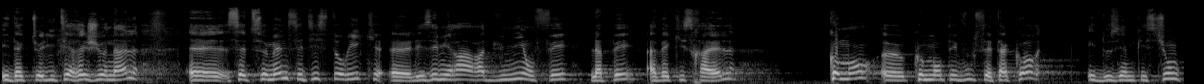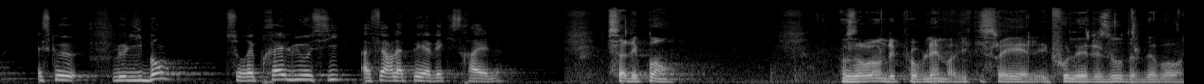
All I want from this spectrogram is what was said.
et d'actualité régionale. Euh, cette semaine, c'est historique. Euh, les Émirats arabes unis ont fait la paix avec Israël. Comment euh, commentez-vous cet accord? Et deuxième question, est-ce que le Liban serait prêt lui aussi à faire la paix avec Israël? Ça dépend. Nous avons des problèmes avec Israël. Il faut les résoudre d'abord.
